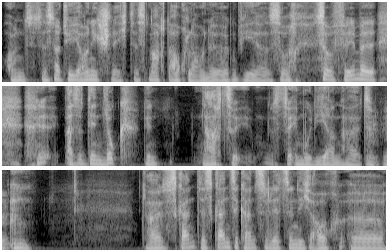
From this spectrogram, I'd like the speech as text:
Und das ist natürlich auch nicht schlecht. Das macht auch Laune irgendwie. So, so Filme, also den Look, den nachzu zu emulieren halt. Mhm. Das, Ganze kannst du letztendlich auch äh,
